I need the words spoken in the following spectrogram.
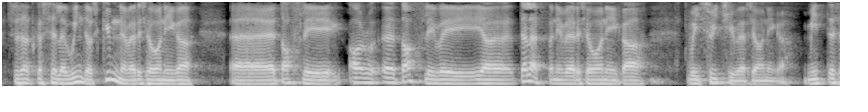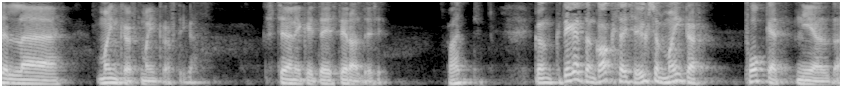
sa saad kas selle Windows kümne versiooniga äh, tahvli äh,, tahvli või telefoni versiooniga või Switchi versiooniga, mitte selle Minecraft Minecraftiga. sest see on ikkagi täiesti eraldi asi. What? tegelikult on kaks asja, üks on Minecraft Pocket nii-öelda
